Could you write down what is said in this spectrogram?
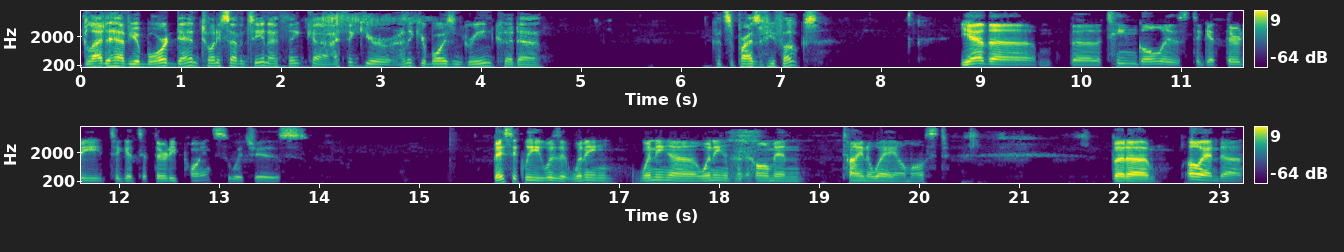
Glad to have you aboard, Dan. 2017. I think uh, I think your I think your boys in green could uh, could surprise a few folks. Yeah, the the team goal is to get thirty to get to thirty points, which is basically was it winning winning uh winning at home and tying away almost. But um oh and uh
